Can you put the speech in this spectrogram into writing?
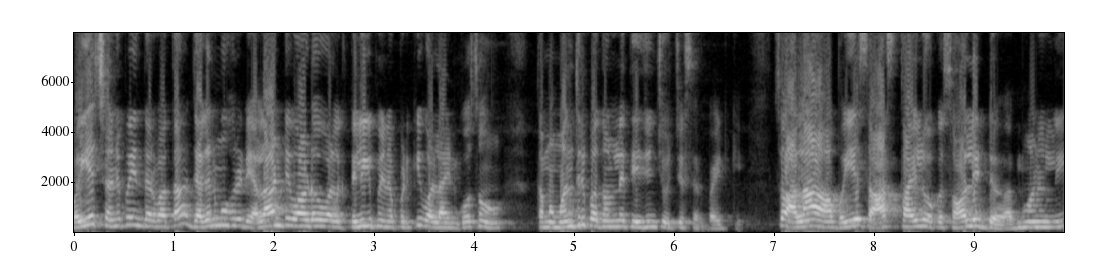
వైఎస్ చనిపోయిన తర్వాత జగన్మోహన్ రెడ్డి ఎలాంటి వాడో వాళ్ళకి తెలియకపోయినప్పటికీ వాళ్ళు ఆయన కోసం తమ మంత్రి పదంలోనే త్యజించి వచ్చేసారు బయటికి. సో అలా వైఎస్ ఆ స్థాయిలో ఒక సాలిడ్ అభిమానుల్ని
